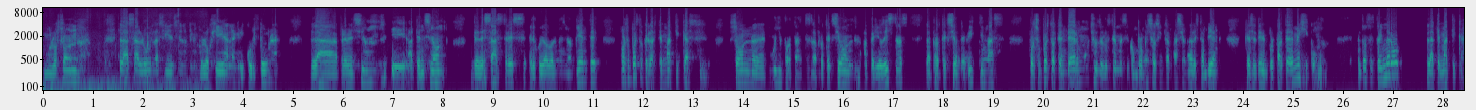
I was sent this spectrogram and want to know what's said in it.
como lo son la salud, la ciencia, la tecnología, la agricultura, la prevención y atención de desastres, el cuidado del medio ambiente. Por supuesto que las temáticas son eh, muy importantes, la protección a periodistas, la protección de víctimas, por supuesto atender muchos de los temas y compromisos internacionales también que se tienen por parte de México. Entonces, primero, la temática.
